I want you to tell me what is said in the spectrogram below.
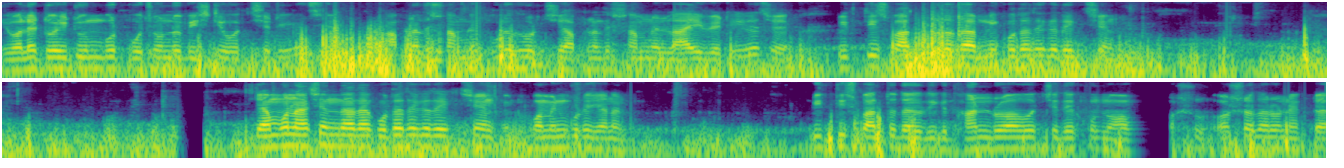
জলে টইটুম্বুর প্রচণ্ড বৃষ্টি হচ্ছে, ঠিক আছে? আপনাদের সামনে তুলে ধরছি, আপনাদের সামনে লাইভে ঠিক আছে? পৃথ্বীশ পাত্র দাদা, আপনি কোথা থেকে দেখছেন? কেমন আছেন দাদা, কোথা থেকে দেখছেন? একটু কমেন্ট করে জানান। বৃত্তিশ পাত্র দাদা ওদিকে ধান রোয়া হচ্ছে। দেখুন অসাধারণ একটা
